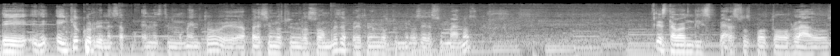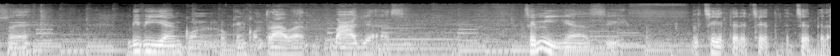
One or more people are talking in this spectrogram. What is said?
¿en qué ocurrió en este momento? Eh, aparecieron los primeros hombres, aparecieron los primeros seres humanos. estaban dispersos por todos lados, eh, vivían con lo que encontraban, bayas, semillas, y etcétera, etcétera, etcétera.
